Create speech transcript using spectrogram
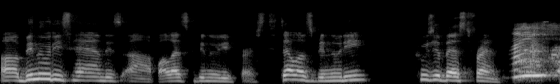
uh, Binuri's hand is up. I'll ask Binuri first. Tell us, Binuri, who's your best friend? My,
